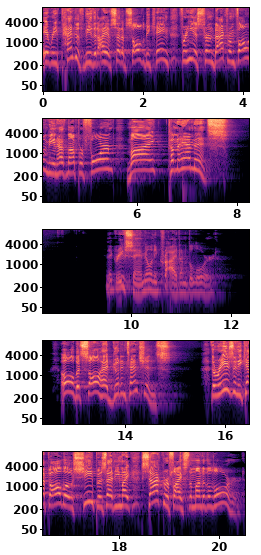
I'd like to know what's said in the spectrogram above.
It repenteth me that I have set up Saul to be king, for he has turned back from following me and hath not performed my commandments. And it grieved Samuel, and he cried unto the Lord. Oh, but Saul had good intentions. The reason he kept all those sheep is that he might sacrifice them unto the Lord.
